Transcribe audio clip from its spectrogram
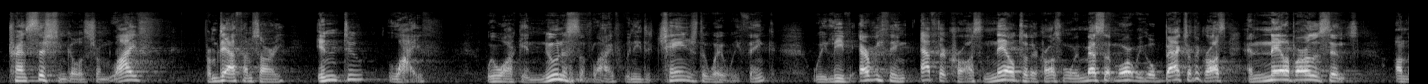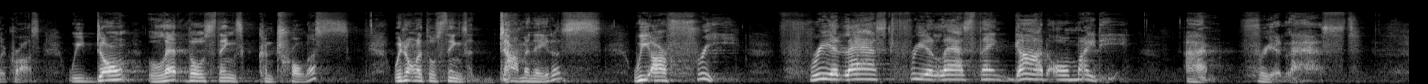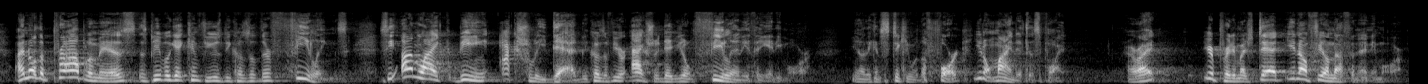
transition goes from life, from death, I'm sorry, into life. We walk in newness of life. We need to change the way we think. We leave everything at the cross, nailed to the cross. When we mess up more, we go back to the cross and nail up our other sins on the cross. We don't let those things control us. We don't let those things dominate us. We are free. Free at last, free at last. Thank God Almighty. I'm free at last. I know the problem is, is people get confused because of their feelings. See, unlike being actually dead, because if you're actually dead, you don't feel anything anymore. You know, they can stick you with a fork. You don't mind at this point. All right? You're pretty much dead. You don't feel nothing anymore.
